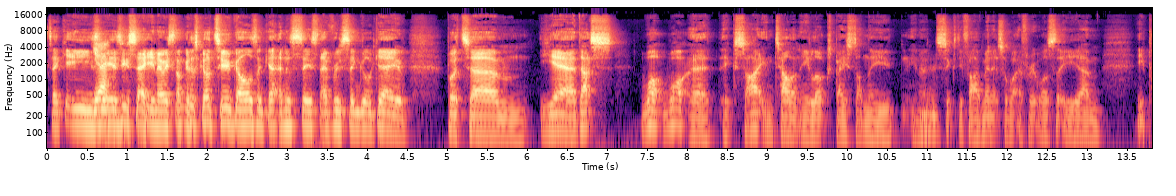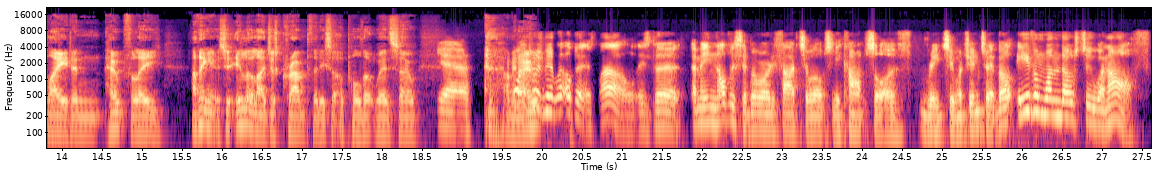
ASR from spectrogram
take it easy, yeah. as you say. You know, he's not going to score two goals and get an assist every single game. But um, yeah, that's what what a exciting talent he looks based on the you know mm. 65 minutes or whatever it was that he um, he played, and hopefully. I think it, was, it looked like just cramp that he sort of pulled up with. So yeah, I mean, what annoys me a little bit as well is that I mean, obviously we're already five two up, so you can't sort of read too much into it. But even when those two went off,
